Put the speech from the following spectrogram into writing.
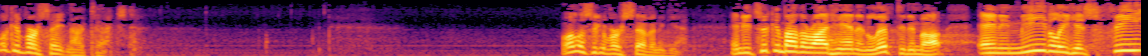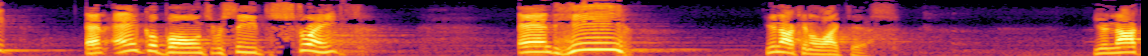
Look at verse 8 in our text. Well, let's look at verse 7 again. And he took him by the right hand and lifted him up, and immediately his feet and ankle bones received strength, and he, you're not going to like this. You're not,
